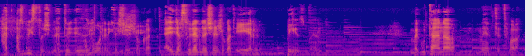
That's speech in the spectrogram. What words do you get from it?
Hát az biztos, hát, hogy ez A rendesen sokat... Egy az, hogy rendesen sokat ér pénzben. Meg utána, miért tett valaki...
